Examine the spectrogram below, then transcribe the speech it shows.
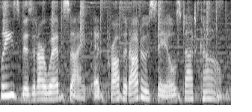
Please visit our website at proffittautosales.com.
